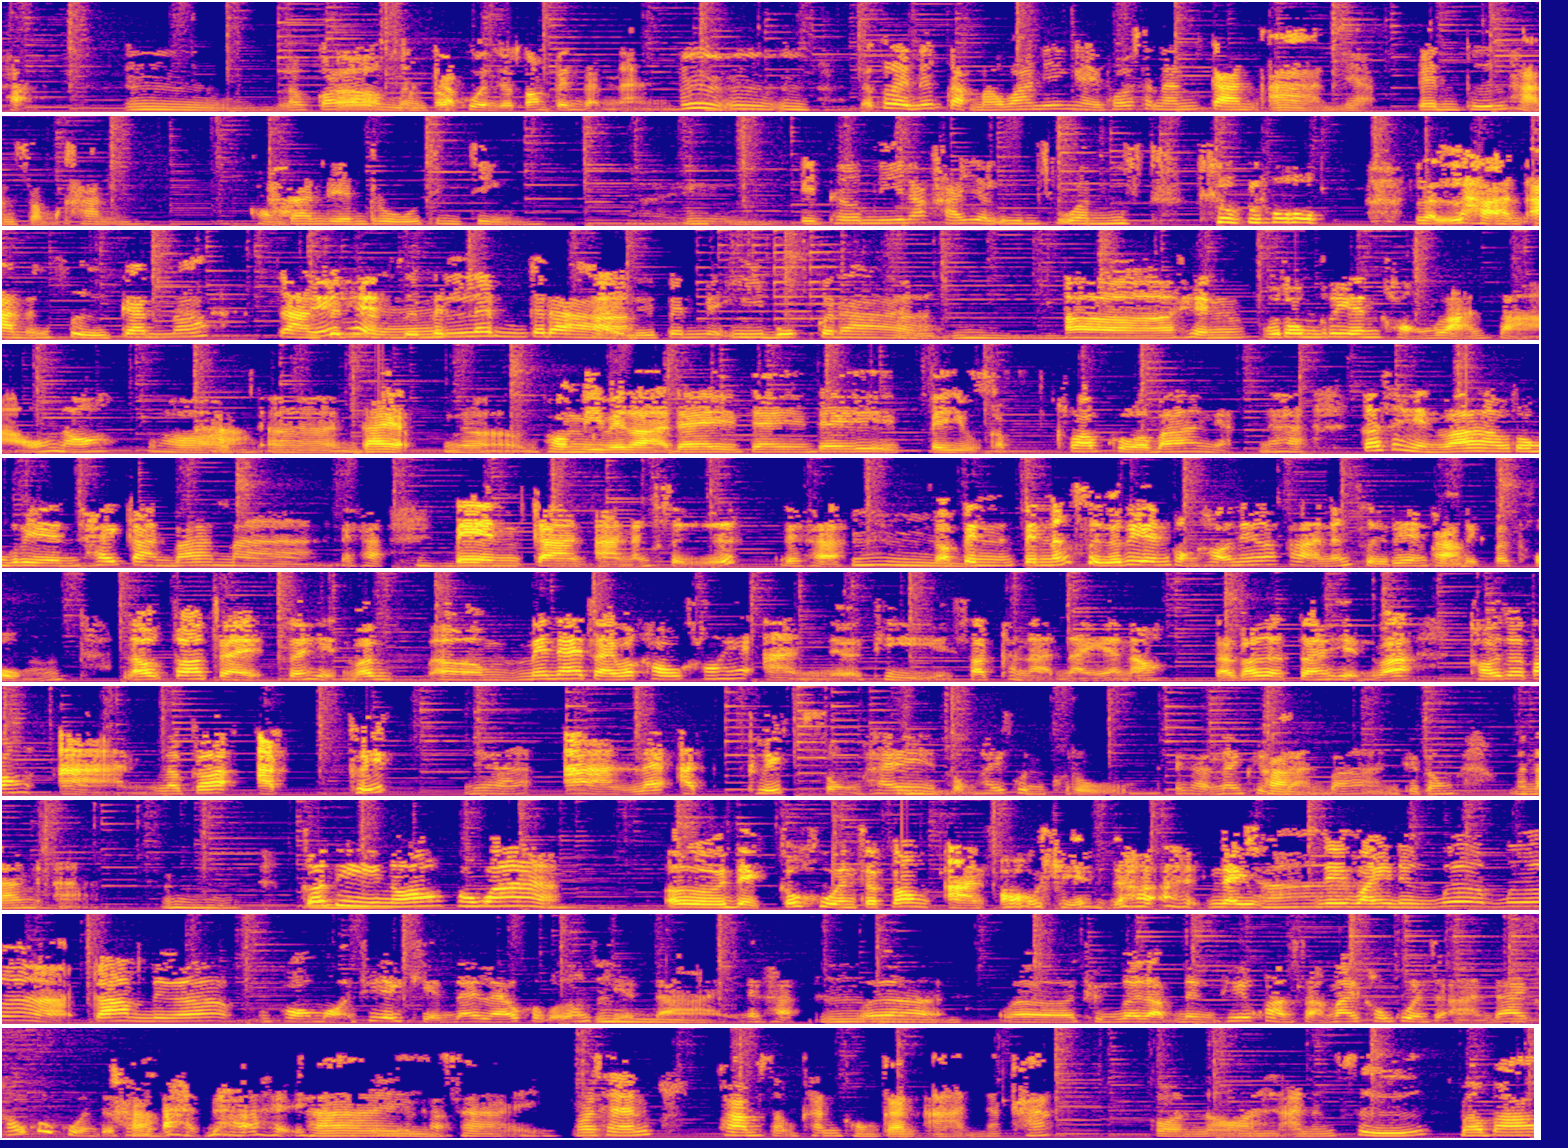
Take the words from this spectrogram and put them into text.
อืม แล้วก็เหมือนกับควรจะต้องเป็นแบบนั้น อืมอืมอืมแล้วก็เลยนึกกลับมาว่านี่ไง เพราะฉะนั้นการอ่านเนี่ย เป็นพื้นฐานสำคัญของการเรียนรู้จริง ๆปิดเทอมนี้นะคะ อย่าลืมชวนลูกๆหลานๆอ่านหนังสือกันเนาะอ่านเป็นหนังสือเป็นเล่มก็ได้ หรือเป็นอีบุ๊กก็ได้เห็นโรงเรียนของหลานสาวเนาะพอได้พอมีเวลาได้ได้ได้ไปอยู่กับ ครอบครัวบ้างเนี่ยนะคะก็จะเห็นว่าโรงเรียนให้การบ้านมานะคะเป็นการอ่านหนังสือนะคะก็เป็นเป็นหนังสือเรียนของเขาเนี่ยแหละค่ะหนังสือเรียนของเด็กประถม แล้วก็จะจะเห็นว่าไม่แน่ใจว่าเขาเขาให้อ่านเนื้อทีสักขนาดไหนอะเนาะแต่ก็จะจะเห็นว่าเขาจะต้องอ่านแล้วก็อัดคลิปเนี่ยอ่านและอัดคลิปส่งให้ส่งให้คุณครูนะคะนั่นคือการบ้านคือต้องมานั่งอ่านก็ดีเนาะเพราะว่า เออเด็กก็ควรจะต้องอ่านออกเขียนได้ ในในวัยหนึ่งเมื่อเมื่อกล้ามเนื้อพอเหมาะที่จะเขียนได้แล้วเขาก็ต้องเขียนได้นะคะ เมื่อเออถึงระดับหนึ่งที่ความสามารถเขาควรจะอ่านได้เขาก็ควรจะต้องอ่านได้ใช่ใช่เพราะฉะนั้นความสำคัญของการอ่านนะคะ ก่อนนอนอ่านหนังสือเบา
